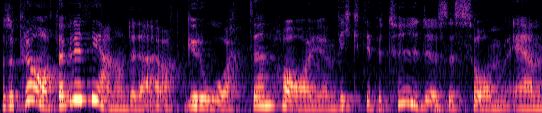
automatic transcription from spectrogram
Och så pratade vi lite grann om det där, att gråten har ju en viktig betydelse som en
